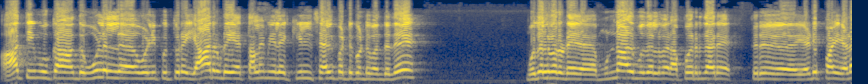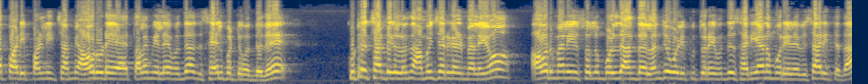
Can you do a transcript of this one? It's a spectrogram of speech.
அதிமுக அந்த ஊழல் ஒழிப்புத்துறை யாருடைய தலைமையில கீழ் செயல்பட்டு கொண்டு வந்தது? முதல்வருடைய முன்னாள் முதல்வர் அப்ப இருந்தாரு திரு எடப்பாடி எடப்பாடி பழனிசாமி அவருடைய தலைமையில வந்து அது செயல்பட்டு வந்தது. குற்றச்சாட்டுகள் வந்து அமைச்சர்கள் மேலையும் அவர் மேலேயும் சொல்லும் பொழுது அந்த லஞ்ச ஒழிப்புத்துறை வந்து சரியான முறையில் விசாரித்ததா?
